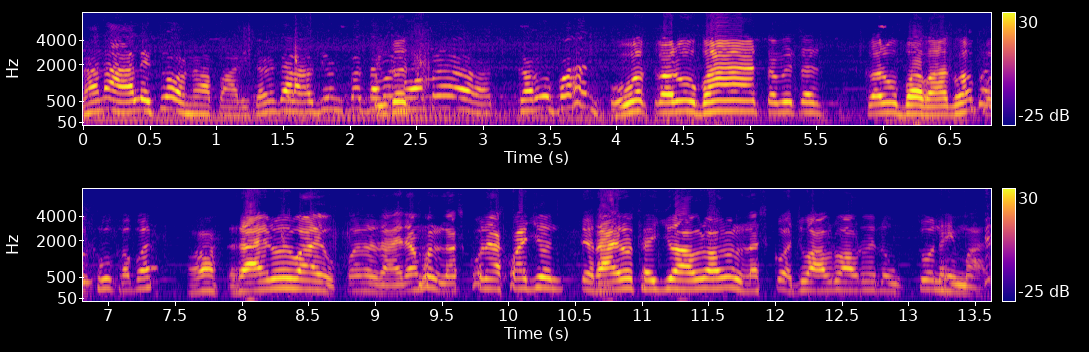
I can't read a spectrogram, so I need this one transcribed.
ના ના હાલે ચો ના પાડી. તમે તાર આવજો ને પણ એમ તો- તમારે કરવો ભાન તમે તો કરો ભા ભાગ હો પણ શું ખબર? હા. રાયરો વાયો પણ રાયરામાં લસકો નાખવા ગયો ને તે રાયરો થઈ ગયો આવરો આવરો લશ્કો લસકો હજુ આવરો આવરો એટલે ઉગતો નહીં મારે.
